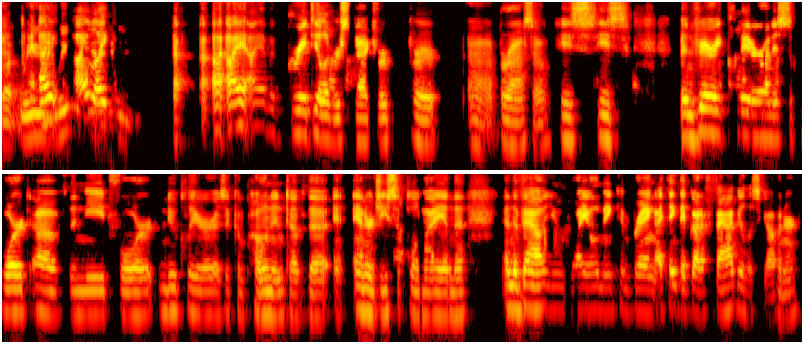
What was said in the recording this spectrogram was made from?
but we, I, we, I like. I, I, I have a great deal of respect for for uh, Barrasso. He's he's been very clear on his support of the need for nuclear as a component of the energy supply and the and the value Wyoming can bring. I think they've got a fabulous governor.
